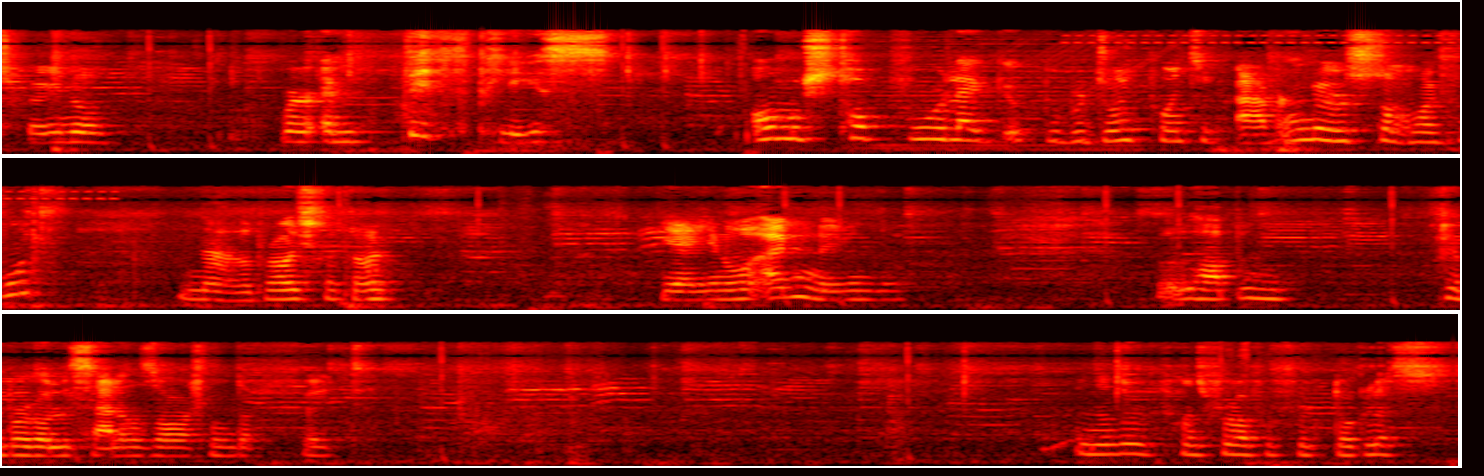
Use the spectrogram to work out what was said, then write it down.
2 0. We're in fifth place. Almost top four, like we're joint points of Everton or something like fourth. Nah, they'll probably sit down. Yeah, you know what? I don't even know what'll happen. People are going to settle Arsenal to fight. Another transfer offer for Douglas.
